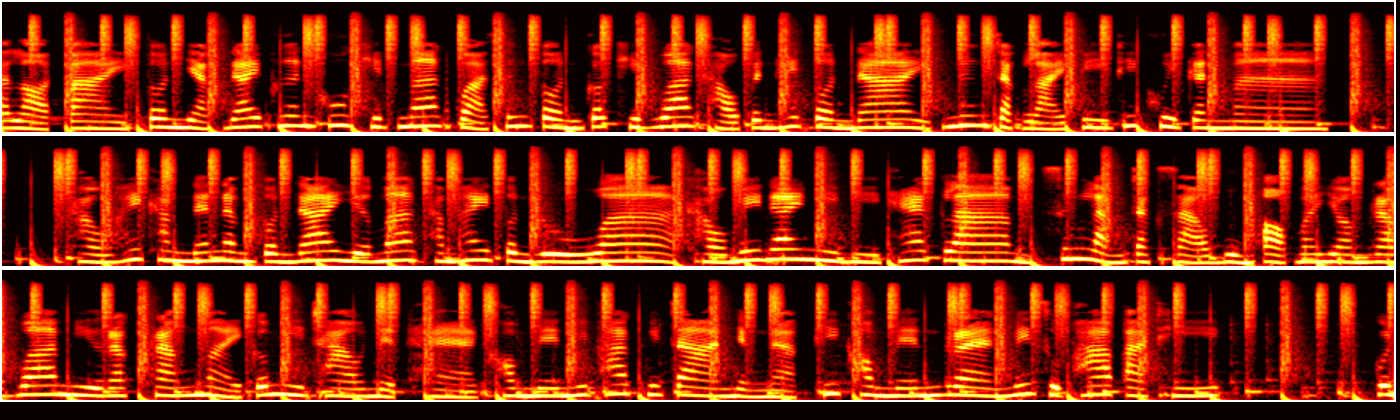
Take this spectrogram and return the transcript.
ตลอดไป ตนอยากได้เพื่อนคู่คิดมากกว่า ซึ่งตนก็คิดว่าเขาเป็นให้ตนได้ เนื่องจากหลายปีที่คุยกันมา เขาให้คำแนะนำตนได้เยอะมากทำให้ตนรู้ว่า เขาไม่ได้มีดีแค่กล้าม ซึ่งหลังจากสาวบุ๋มออกมายอมรับว่ามีรักครั้งใหม่ก็มีชาวเน็ตแห่คอมเมนต์วิพากษ์วิจารณ์อย่างหนักที่คอมเมนต์แรงไม่สุภาพอาทิ คน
